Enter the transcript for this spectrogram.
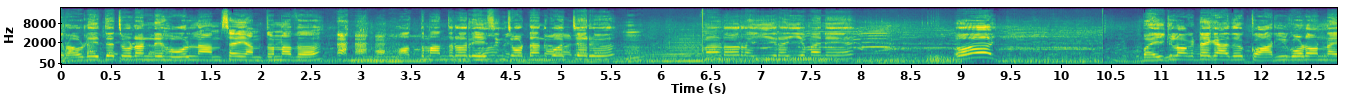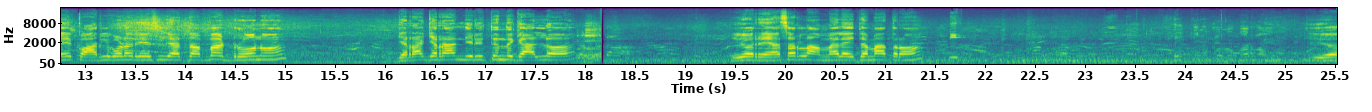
క్రౌడ్ అయితే చూడండి హోల్ నాంసాయి ఎంత ఉన్నదో. మొత్తం అందరూ రేసింగ్ చూడడానికి వచ్చారు. రయ్యి రయ్యమని ఓ బైకులు ఒకటే కాదు కార్లు కూడా ఉన్నాయి. కార్లు కూడా రేసింగ్ చేస్తా. అబ్బా డ్రోను గిరా గిర్రా అని తిరుగుతుంది గాల్లో. ఇగో రేసర్లు అమ్మాయిలు అయితే మాత్రం. ఇగో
